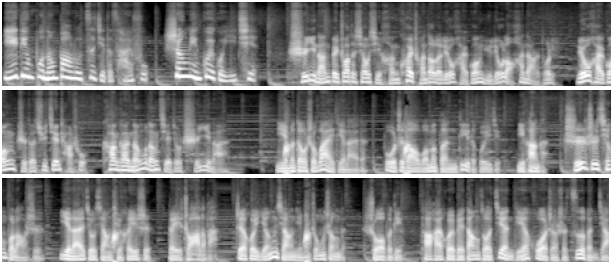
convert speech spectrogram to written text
一定不能暴露自己的财富，生命贵过一切。迟一男被抓的消息很快传到了刘海光与刘老汉的耳朵里，刘海光只得去监察处看看能不能解救迟一男。你们都是外地来的，不知道我们本地的规矩。你看看迟知青不老实，一来就想去黑市，被抓了吧？这会影响你们终生的，说不定他还会被当做间谍或者是资本家，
